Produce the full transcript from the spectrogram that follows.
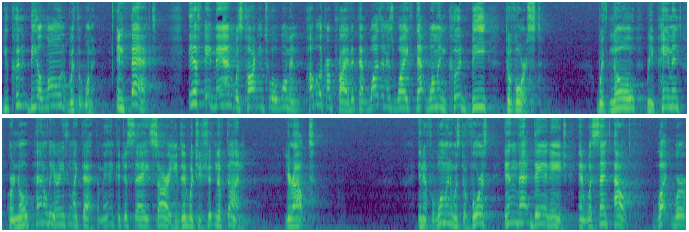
You couldn't be alone with a woman. In fact, if a man was talking to a woman, public or private, that wasn't his wife, that woman could be divorced with no repayment or no penalty or anything like that. The man could just say, Sorry, you did what you shouldn't have done, you're out. And if a woman was divorced in that day and age and was sent out, what were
